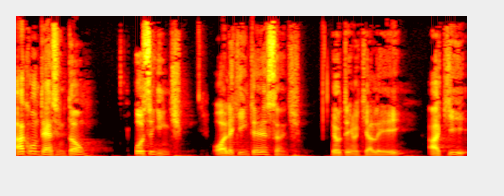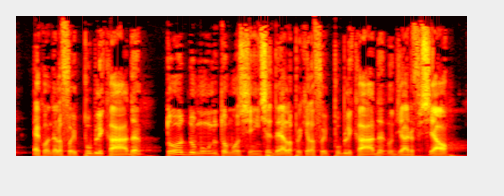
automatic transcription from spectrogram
Acontece então o seguinte, olha que interessante. Eu tenho aqui a lei, aqui é quando ela foi publicada, todo mundo tomou ciência dela porque ela foi publicada no Diário Oficial.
